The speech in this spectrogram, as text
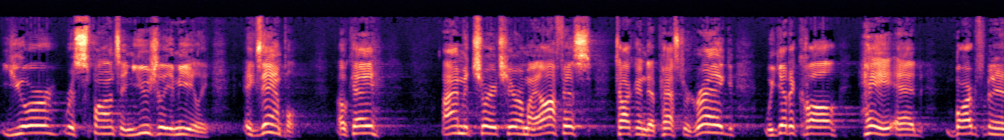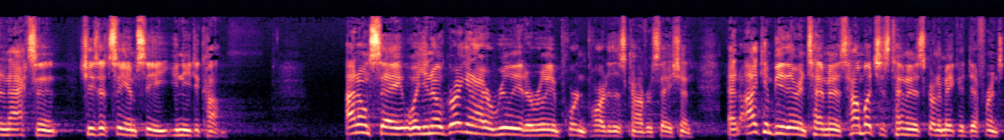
your response and usually immediately. Example, okay? I'm at church here in my office talking to Pastor Greg. We get a call Hey, Ed, Barb's been in an accident. She's at CMC. You need to come. I don't say, well, you know, Greg and I are really at a really important part of this conversation, and I can be there in 10 minutes. How much is 10 minutes going to make a difference?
